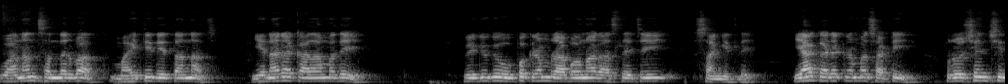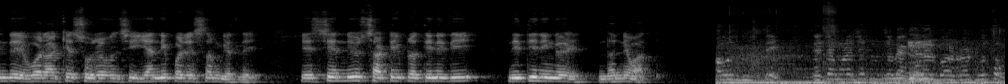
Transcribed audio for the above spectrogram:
वाहनांसंदर्भात माहिती देतानाच येणाऱ्या काळामध्ये वेगवेगळे उपक्रम राबवणार असल्याचेही सांगितले. या कार्यक्रमासाठी रोशन शिंदे व राकेश सूर्यवंशी यांनी परिश्रम घेतले. एस एन न्यूजसाठी प्रतिनिधी नितीन इंगळे धन्यवाद. पाऊस घुसते त्याच्यामुळे जे तुमचं बॅक्टेरियल बॉर्डरॉट होतो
